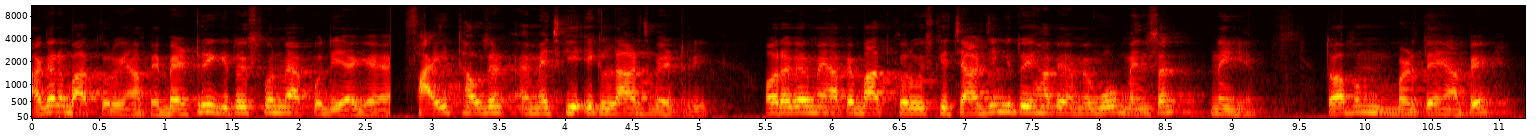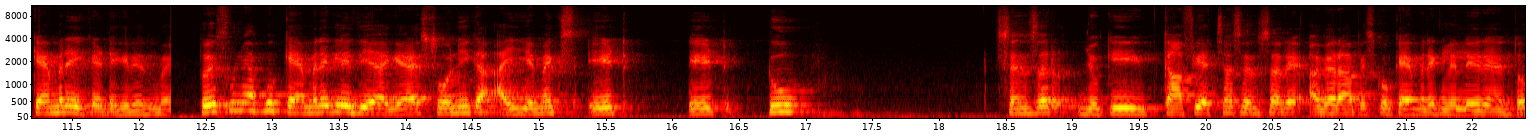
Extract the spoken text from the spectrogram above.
अगर बात करूँ यहाँ पे बैटरी की तो इस फ़ोन में आपको दिया गया है 5000 थाउज़ेंड की एक लार्ज बैटरी और अगर मैं यहाँ पे बात करूँ इसकी चार्जिंग की तो यहाँ पे हमें वो मेंशन नहीं है। तो अब हम बढ़ते हैं यहाँ पे कैमरे की कैटेगरी में। तो इस फ़ोन में आपको कैमरे के लिए दिया गया है सोनी का I M X eight eight two sensor जो कि काफ़ी अच्छा सेंसर है, अगर आप इसको कैमरे के लिए ले रहे हैं तो।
